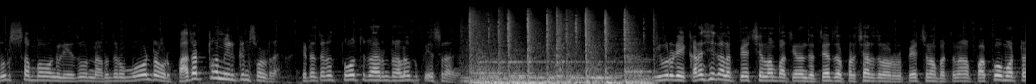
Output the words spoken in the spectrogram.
துர்சம்பவங்கள் எதுவும் நடந்துருமோன்ற ஒரு பதற்றம் இருக்குன்னு சொல்கிறேன் கிட்டத்தட்ட தோத்துட்டாருன்ற அளவுக்கு பேசுகிறாங்க இவருடைய கடைசி கால பேச்செல்லாம் பார்த்தீங்கன்னா இந்த தேர்தல் பிரச்சாரத்தில் ஒரு பேச்செல்லாம் பார்த்தீங்கன்னா பக்குவமற்ற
